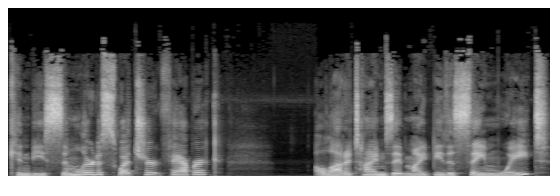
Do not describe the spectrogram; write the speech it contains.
can be similar to sweatshirt fabric, a lot of times it might be the same weight.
